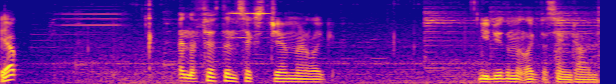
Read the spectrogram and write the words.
Yep. And the fifth and sixth gym are like, you do them at like the same time.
